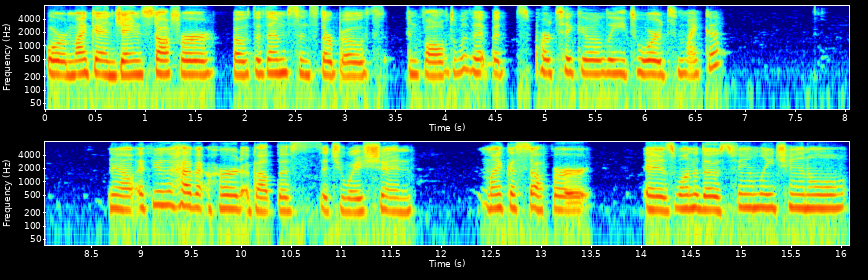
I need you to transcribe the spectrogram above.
or Myka and James Stauffer, both of them, since they're both involved with it, but particularly towards Myka. Now, if you haven't heard about this situation, Myka Stauffer is one of those family channel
